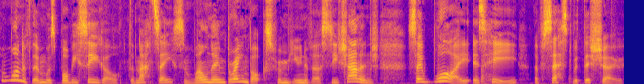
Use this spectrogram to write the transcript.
and one of them was Bobby Seagull, the maths ace and well known brainbox from University Challenge. So, why is he obsessed with this show?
